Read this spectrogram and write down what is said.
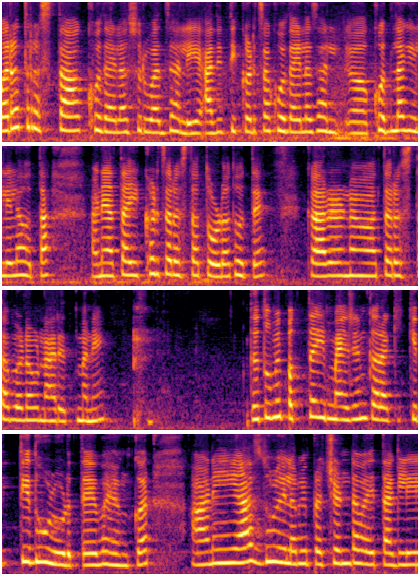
परत रस्ता खोदायला सुरुवात झाली. आधी तिकडचा खोदायला झाली खोदला गेलेला होता. आणि आता इकडचा रस्ता तोडत होते. कारण आता रस्ता बनवणार आहेत म्हणे. तर तुम्ही फक्त इमॅजिन करा की किती धूळ उडते भयंकर. आणि याच धुळीला मी प्रचंड वैतागली.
